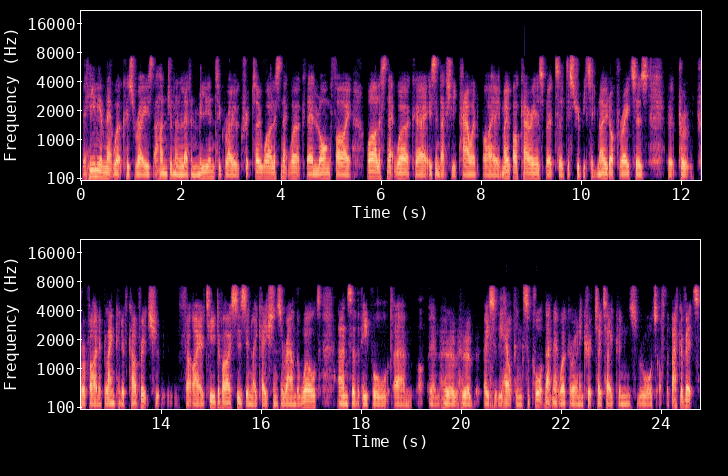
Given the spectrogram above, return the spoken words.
The Helium network has raised 111 million to grow crypto wireless network. Their LongFi wireless network uh, isn't actually powered by mobile carriers, but uh, distributed node operators that pro- provide a blanket of coverage for IoT devices in locations around the world. And so the people um, um, who, are, who are basically helping support that network are earning crypto tokens rewards off the back of it.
